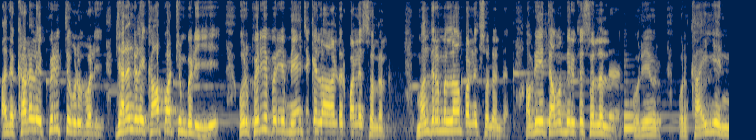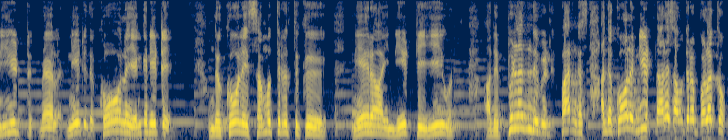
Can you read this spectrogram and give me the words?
அந்த கடலை பிரித்து விடும்படி ஜனங்களை காப்பாற்றும்படி ஒரு பெரிய பெரிய மேஜிக்கெல்லாம் ஆண்டவர் பண்ண சொல்லல. மந்திரம் எல்லாம் பண்ண சொல்லல. அப்படியே தவம் இருக்க சொல்லல. ஒரே ஒரு ஒரு கையை நீட்டு மேல நீட்டு இந்த கோலை எங்க நீட்டு? இந்த கோலை சமுத்திரத்துக்கு நேராய் நீட்டி அதை பிளந்து விடு. பாருங்க அந்த கோலை நீட்டினாலே சமுத்திரம் பிளக்கும்.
